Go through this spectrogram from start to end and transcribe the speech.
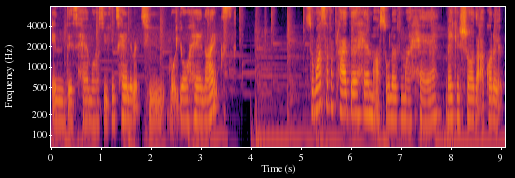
in this hair mask. You can tailor it to what your hair likes. So once I've applied the hair mask all over my hair, making sure that I got it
